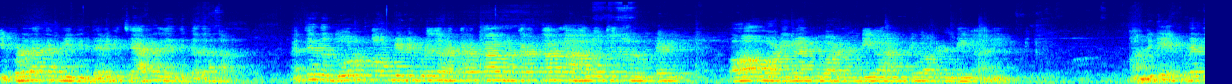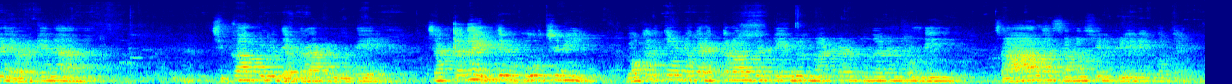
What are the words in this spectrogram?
ఇప్పటిదాకా మీ దగ్గరికి చేరలేదు కదా? అంతేత దూరంగా ఉండేటప్పుడు రకరకాల రకరకాల ఆలోచనలు ఉంటాయి. ఆ వాడు ఇలాంటి వాడండి అలాంటి వాడండి అని. అందుకే ఎప్పుడైనా ఎవరికైనా చికాకులు దెబ్బలాటలు ఉంటే చక్కగా ఇద్దరు కూర్చుని ఒకరితో ఒకరు ఎక్కడ టేబుల్ మాట్లాడుకున్నారనుకోండి చాలా సమస్యలు క్లియర్ అయిపోతాయి.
